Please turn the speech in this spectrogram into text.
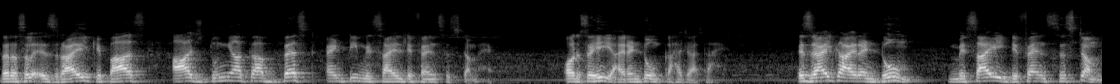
दरअसल इसराइल के पास आज दुनिया का best anti missile defence system है और इसे ही आयरन डोम कहा जाता है। इसराइल का iron dome missile defence system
